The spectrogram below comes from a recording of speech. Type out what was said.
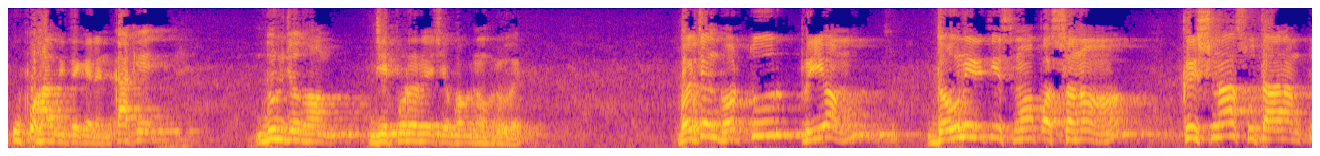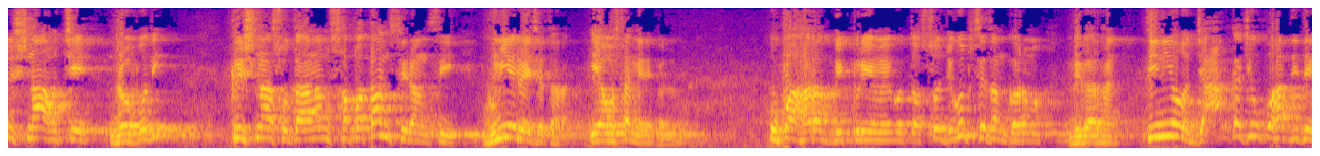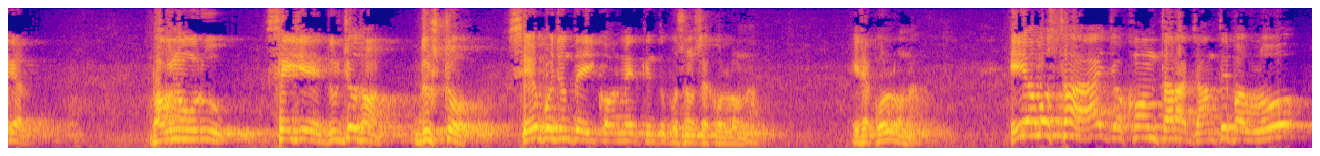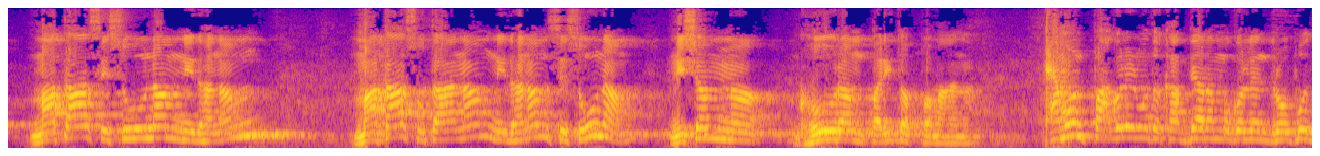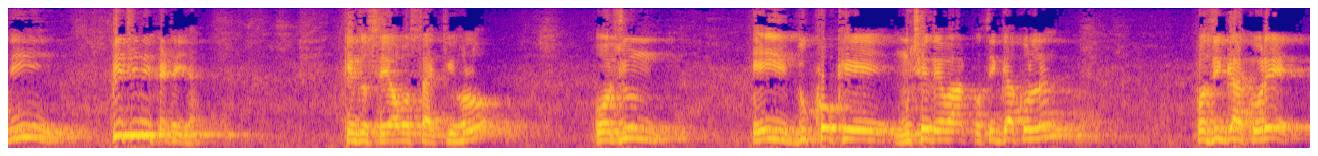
উপহার দিতে গেলেন। কাকে? দুর্যোধন, যে পড়ে রয়েছে ভগ্নহরু হয়ে বলছেন, ভর্তুর প্রিয়ম দৌনিরীতি স্ম পশ্চন কৃষ্ণা সুতানাম কৃষ্ণা হচ্ছে দ্রৌপদী কৃষ্ণা সুতানাম সপতাম শ্রীরাংশী ঘুমিয়ে রয়েছে তারা। এই অবস্থা মেরে ফেলল। উপহারত বিপ্রিয়মেব তস্য যুগুপসিতম কর্ম বিগর হয় তিনিও যার কাছে উপহার দিতে গেল। ভগ্ন উরু সেই যে দুর্যোধন, দুষ্ট সে পর্যন্ত এই কর্মের কিন্তু প্রশংসা করল না। এটা করল না। এই অবস্থায় যখন তারা জানতে পারল, মাতা শিশুনাম নিধনম মাতা সুতানাম নিধনম শিশুনাম নিশম্য ঘোরম পরিতপ্যমানা এমন পাগলের মতো কাঁদতে আরম্ভ করলেন দ্রৌপদী, পৃথিবী ফেটে যায়। কিন্তু সেই অবস্থায় কি হলো? অর্জুন এই দুঃখকে মুছে দেওয়ার প্রতিজ্ঞা করলেন। প্রতিজ্ঞা করে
